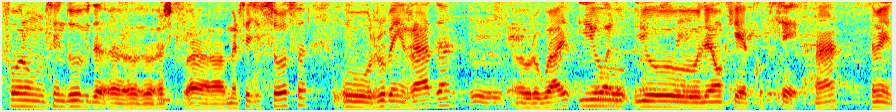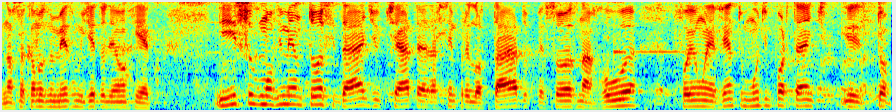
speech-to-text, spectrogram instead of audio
foram, sem dúvida, acho que a Mercedes Sosa, o Rubem Rada, uruguaio, e o, e o Leão Rieco. Sim. Também, nós tocamos no mesmo dia do Leão Rieco. E isso movimentou a cidade, o teatro era sempre lotado, pessoas na rua, foi um evento muito importante. E to,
